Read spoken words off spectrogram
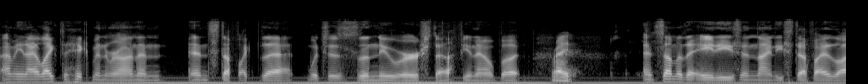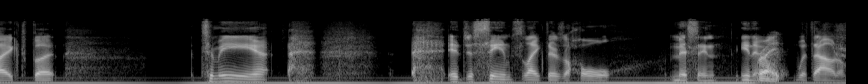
I mean, I like the Hickman run and and stuff like that, which is the newer stuff, you know. But Right. and some of the 80s and 90s stuff I liked, but to me, it just seems like there's a hole missing, you know, Right. without them.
